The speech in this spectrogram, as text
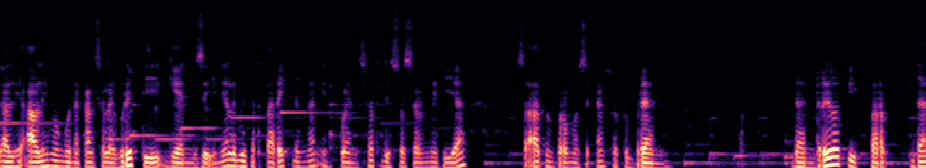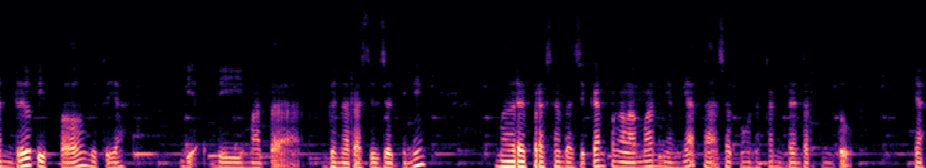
alih-alih menggunakan selebriti, Gen Z ini lebih tertarik dengan influencer di sosial media saat mempromosikan suatu brand. Dan real people dan real people gitu ya di, di mata generasi Z ini merepresentasikan pengalaman yang nyata saat menggunakan brand tertentu. Ya,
